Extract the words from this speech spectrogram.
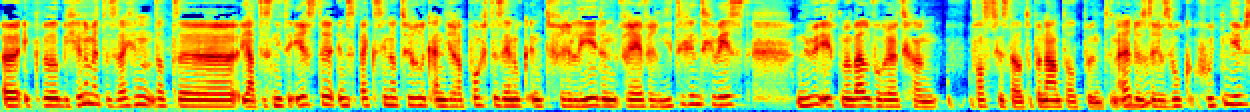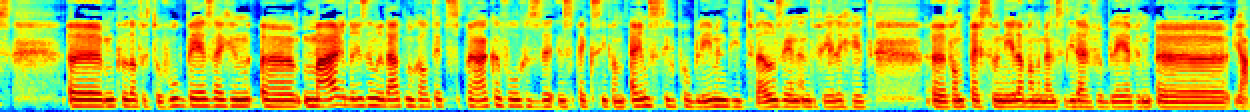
Uh, ik wil beginnen met te zeggen dat uh, ja, het is niet de eerste inspectie natuurlijk en die rapporten zijn ook in het verleden vrij vernietigend geweest. Nu heeft men wel vooruitgang vastgesteld op een aantal punten. Hè. -hmm. Dus er is ook goed nieuws. Uh, ik wil dat er toch ook bij zeggen. Uh, maar er is inderdaad nog altijd sprake volgens de inspectie van ernstige problemen die het welzijn en de veiligheid uh, van het personeel en van de mensen die daar verblijven ja,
